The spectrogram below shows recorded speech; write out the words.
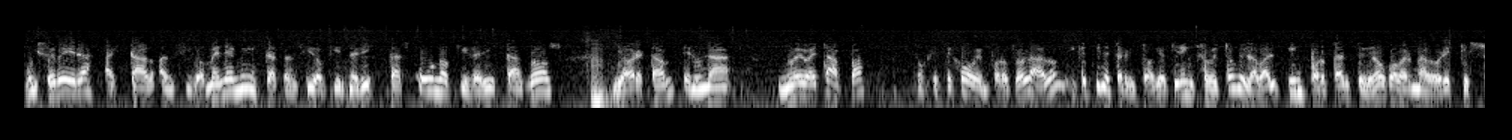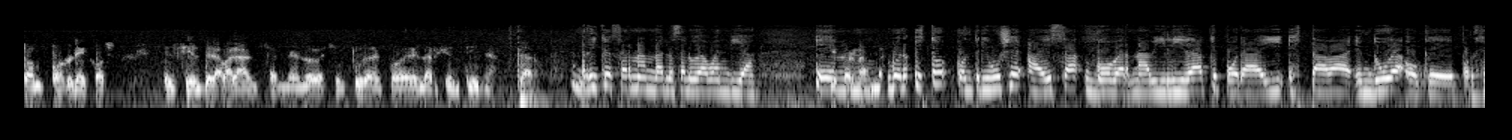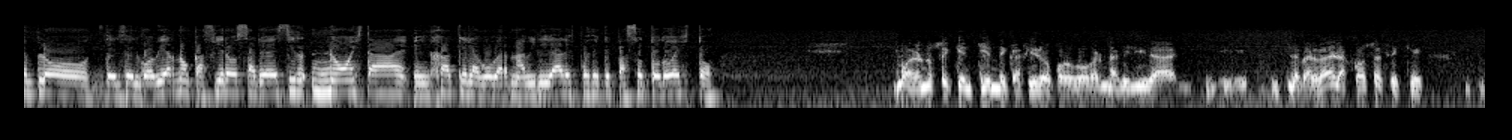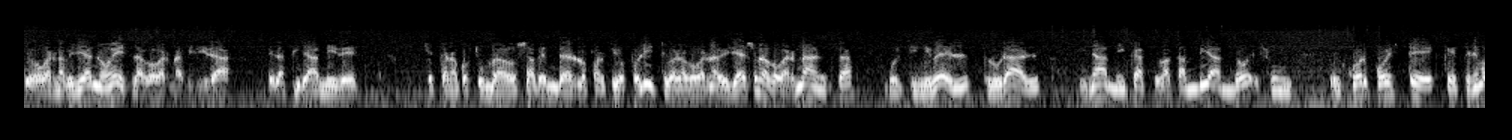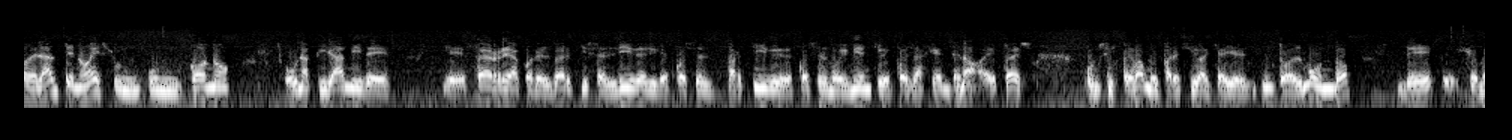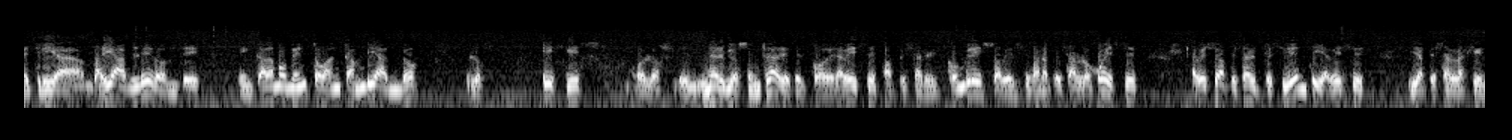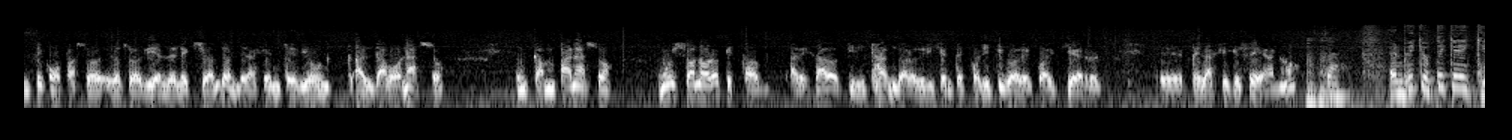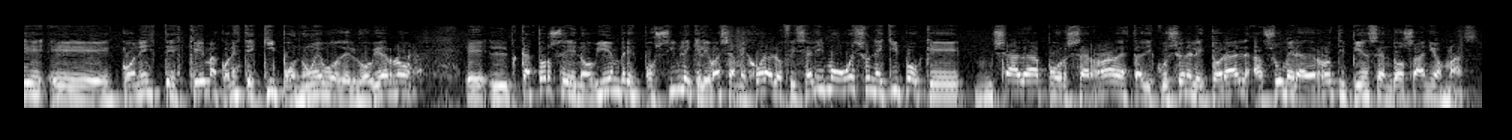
muy severas, ha estado, han sido menemistas, han sido kirchneristas uno, kirchneristas dos, hmm. y ahora están en una nueva etapa son gente joven por otro lado y que tiene territorio, tienen sobre todo el aval importante de los gobernadores que son por lejos el fiel de la balanza en la nueva estructura del poder en la Argentina. Claro. Enrique Fernanda lo saluda, buen día. Em, bueno, esto contribuye a esa gobernabilidad que por ahí estaba en duda o que, por ejemplo, desde el gobierno Cafiero salió a decir no está en jaque la gobernabilidad después de que pasó todo esto. Bueno, no sé qué entiende Cafiero por gobernabilidad. La verdad de las cosas es que gobernabilidad no es la gobernabilidad de la pirámide que están acostumbrados a vender los partidos políticos. La gobernabilidad es una gobernanza multinivel, plural, dinámica, que va cambiando. Es un el cuerpo este que tenemos delante no es un, cono o una pirámide eh, férrea con el vértice, el líder y después el partido y después el movimiento y después la gente. No, esto es un sistema muy parecido al que hay en, todo el mundo de eh, geometría variable donde en cada momento van cambiando los ejes o los eh, nervios centrales del poder. A veces va a pesar el Congreso, a veces van a pesar los jueces, a veces va a pesar el presidente y a veces ir a pesar la gente, como pasó el otro día en la elección, donde la gente dio un aldabonazo, un campanazo muy sonoro que está, ha dejado tiritando a los dirigentes políticos de cualquier eh, pelaje que sea, ¿no? Enrique, ¿usted cree que eh, con este esquema, con este equipo nuevo del gobierno, eh, el 14 de noviembre es posible que le vaya mejor al oficialismo o es un equipo que ya da por cerrada esta discusión electoral, asume la derrota y piensa en dos años más?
